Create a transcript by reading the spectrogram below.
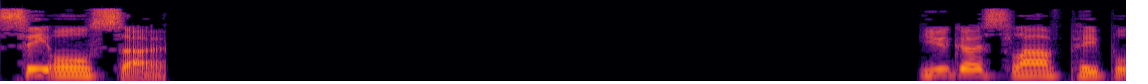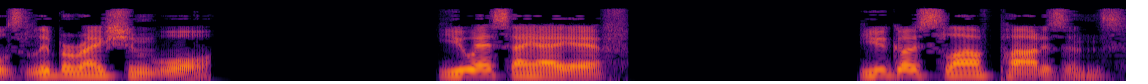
See also Yugoslav People's Liberation War USAAF Yugoslav partisans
